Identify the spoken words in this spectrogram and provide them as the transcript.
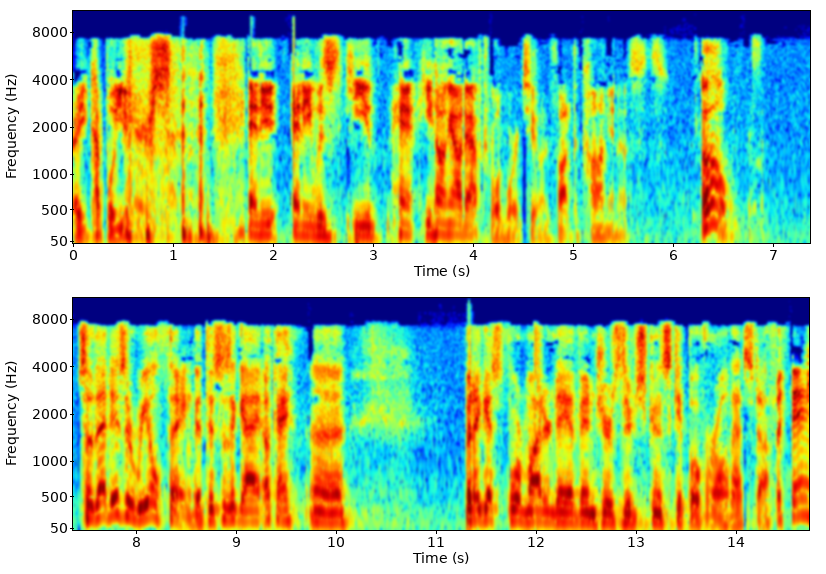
a couple years, and he and he was he he hung out after World War II and fought the communists. Oh, so that is a real thing. That this is a guy. Okay. Uh, but I guess for modern day Avengers, they're just going to skip over all that stuff. But then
